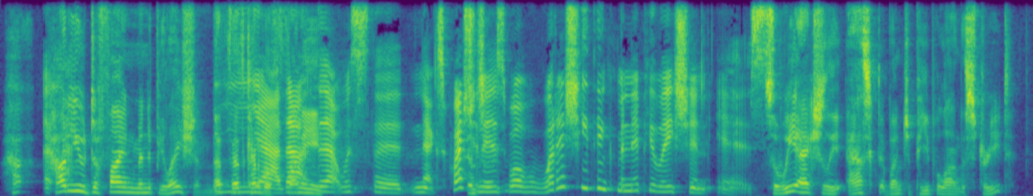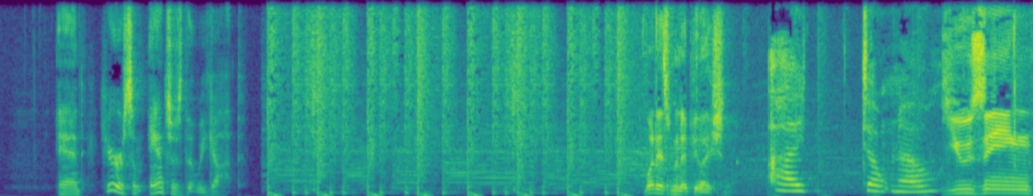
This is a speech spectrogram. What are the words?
How, how do you define manipulation? That, that's kind yeah, of a funny. That, that was the next question is, well, what does she think manipulation is? So we actually asked a bunch of people on the street, and here are some answers that we got. What is manipulation? I don't know. Using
